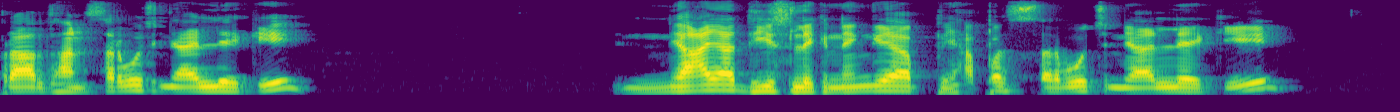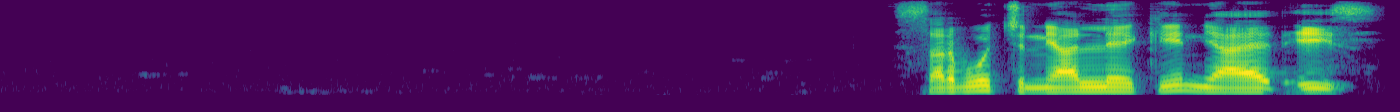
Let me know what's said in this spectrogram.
प्रावधान, सर्वोच्च न्यायालय के न्यायाधीश लिख लेंगे आप, यहाँ पर सर्वोच्च न्यायालय के सर्वोच्च न्यायालय के न्यायाधीश।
